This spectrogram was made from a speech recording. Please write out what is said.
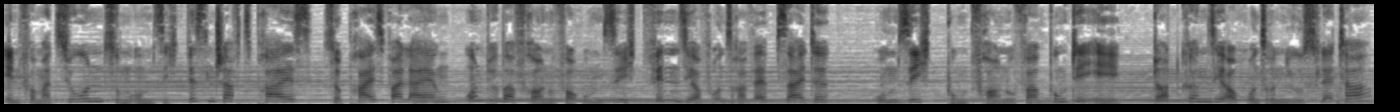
Informationen zum Umsicht Wissenschaftspreis, zur Preisverleihung und über Fraunhofer Umsicht finden Sie auf unserer Webseite umsicht.fraunhofer.de. Dort können Sie auch unseren Newsletter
